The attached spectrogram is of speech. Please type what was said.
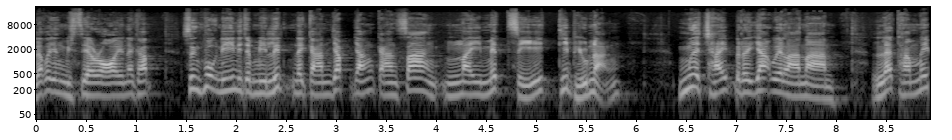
แล้วก็ยังมีสเตียรอยด์นะครับ ซึ่งพวกนี้เนี่ยจะมีฤทธิ์ในการยับยั้งการสร้างในเม็ดสีที่ผิวหนัง เมื่อใช้เป็นระยะเวลานาน และทำให้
